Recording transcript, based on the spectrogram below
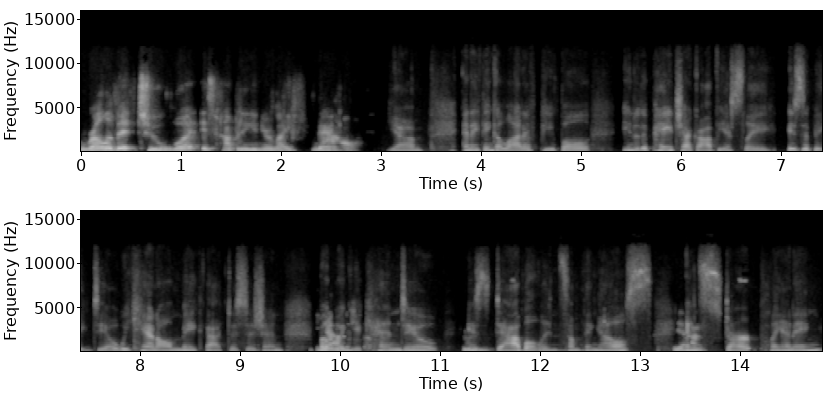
relevant to what is happening in your life now. Yeah. And I think a lot of people, you know, the paycheck obviously is a big deal. We can't all make that decision. But yeah. what you can do is mm-hmm. dabble in something else yeah. and start planning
